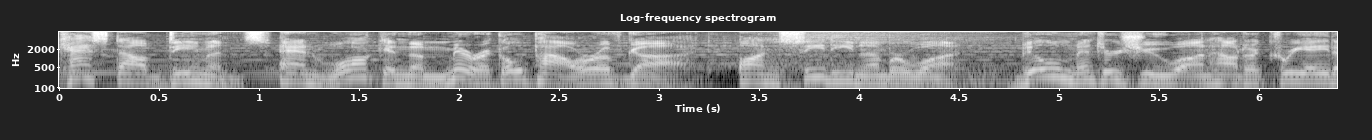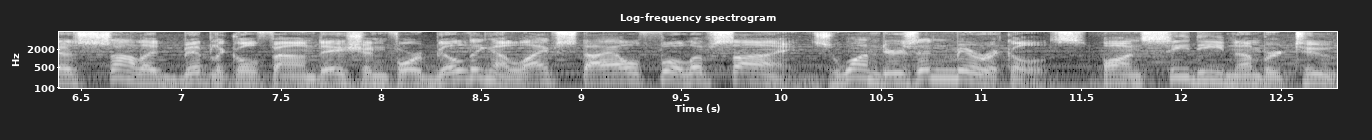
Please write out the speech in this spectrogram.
cast out demons, and walk in the miracle power of God. On CD number one, Bill mentors you on how to create a solid biblical foundation for building a lifestyle full of signs, wonders, and miracles. On CD number two,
